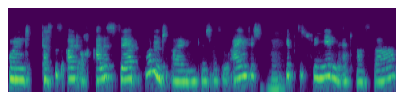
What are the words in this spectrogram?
Und das ist halt auch alles sehr bunt eigentlich. Also eigentlich mhm. gibt es für jeden etwas da.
